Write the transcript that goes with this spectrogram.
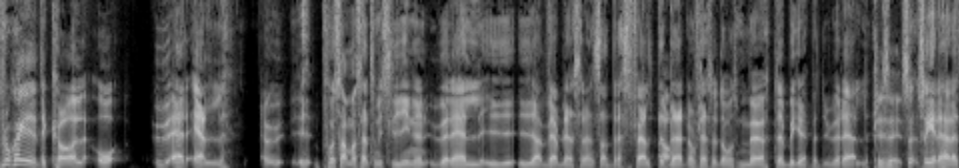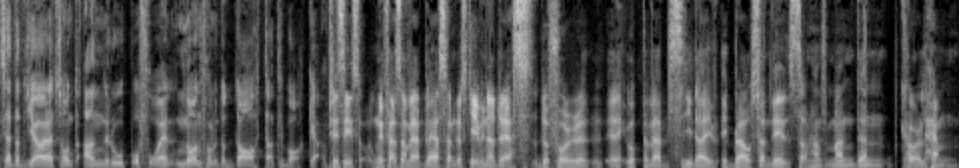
projektet heter Curl och URL eh, på samma sätt som vi skriver in en URL i, i webbläsarens adressfältet ja. där de flesta av oss möter begreppet URL. Så, så, är det här ett sätt att göra ett sådant anrop och få en, någon form av data tillbaka. Precis, ungefär som webbläsaren. Du skriver en adress, då får du eh, upp en webbsida i, i browsern. Det är, man, den curl hem,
